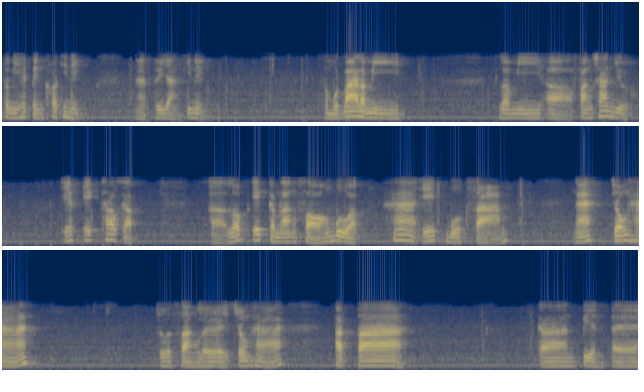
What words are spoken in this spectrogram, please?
ตรงนี้ให้เป็นข้อที่หนึ่งอะตัวอย่างที่หนึ่งสมมุติว่าเรามี เรามีเอ่อฟังก์ชันอยู่ f(x) เท่ากับลบ x กำลังสองบวก 5x บวกสามนะ จงหา โจทย์สั่งเลย จงหาอัตรา การเปลี่ยนแปลง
